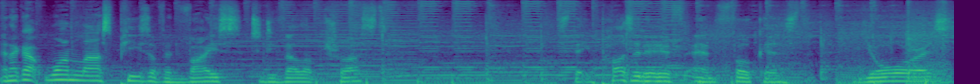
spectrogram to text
And I got one last piece of advice to develop trust stay positive and focused. Yours,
